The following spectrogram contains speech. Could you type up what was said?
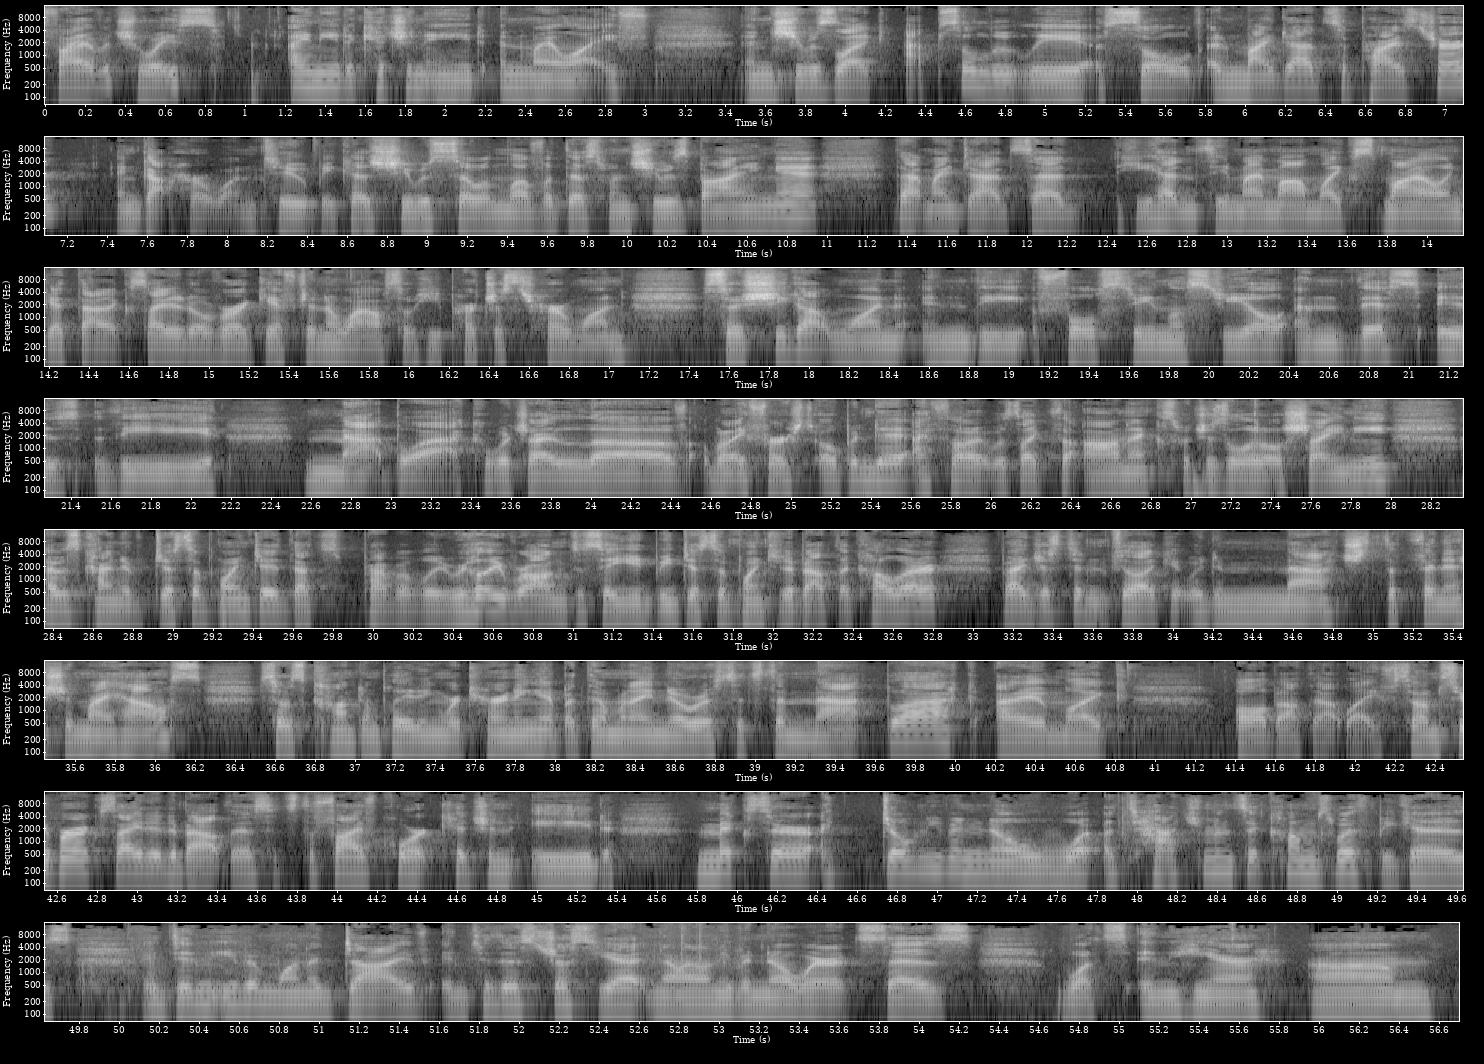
if I have a choice, I need a KitchenAid in my life. And she was like, absolutely sold. And my dad surprised her and got her one too because she was so in love with this when she was buying it that my dad said he hadn't seen my mom like smile and get that excited over a gift in a while so he purchased her one. So she got one in the full stainless steel and this is the matte black which I love. When I first opened it I thought it was like the onyx which is a little shiny. I was kind of disappointed. That's probably really wrong to say you'd be disappointed about the color but I just didn't feel like it would match the finish in my house. So I was contemplating contemplating returning it, but then when I notice it's the matte black, I am like all about that life. So I'm super excited about this. It's the 5 quart KitchenAid mixer. I don't even know what attachments it comes with because I didn't even want to dive into this just yet. Now I don't even know where it says what's in here. Um,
